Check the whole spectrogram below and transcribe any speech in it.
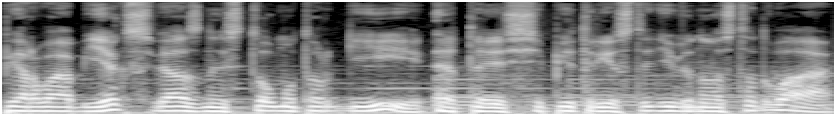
первый объект, связанный с томатургией, это SCP-392.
